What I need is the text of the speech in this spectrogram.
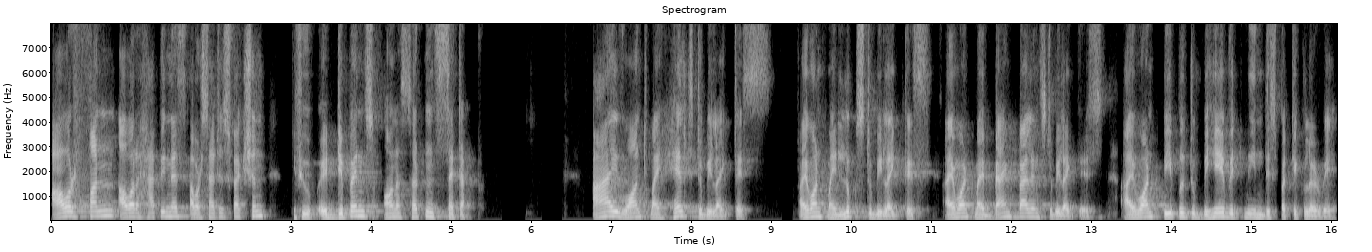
our fun, our happiness, our satisfaction, if you it depends on a certain setup. I want my health to be like this. I want my looks to be like this. I want my bank balance to be like this. I want people to behave with me in this particular way.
